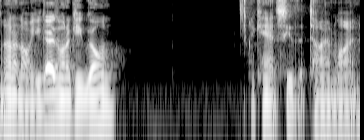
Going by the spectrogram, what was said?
don't know. You guys want to keep going? I can't see the timeline.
